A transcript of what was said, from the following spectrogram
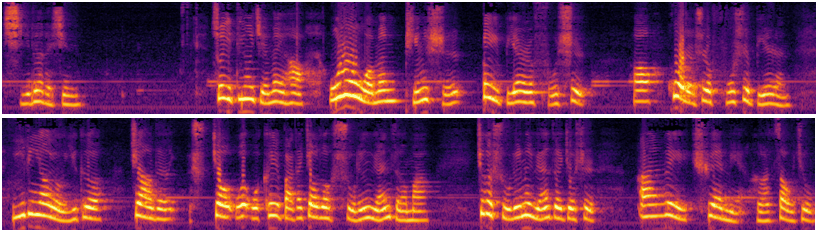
喜乐的心，所以弟兄姐妹哈，无论我们平时被别人服侍，啊，或者是服侍别人，一定要有一个这样的叫我我可以把它叫做属灵原则吗？这个属灵的原则就是安慰、劝勉和造就。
